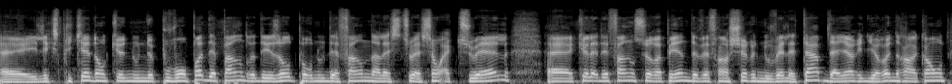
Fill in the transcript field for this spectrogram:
Euh, il expliquait donc que nous ne pouvons pas dépendre des autres pour nous défendre dans la situation actuelle, que la défense européenne devait franchir une nouvelle étape. D'ailleurs, il y aura une rencontre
